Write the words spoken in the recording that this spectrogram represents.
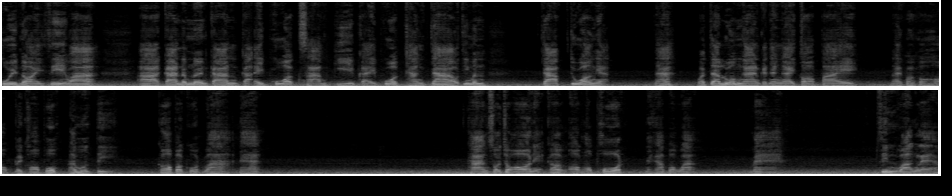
คุยหน่อยซิว่าอ่าการดำเนินการกับไอ้พวกสามกีบกับไอ้พวกทางเจ้าที่มันจับจ้วงเนี่ยนะ ว่าจะร่วมงานกันยังไงต่อไปนะเขาก็ขอไปขอพบรัฐมนตรี ก็ปรากฏว่านะฮะทางสจอเนี่ยก็ออกมาโพสต์นะครับ บอกว่าแหมสิ้นหวังแล้ว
